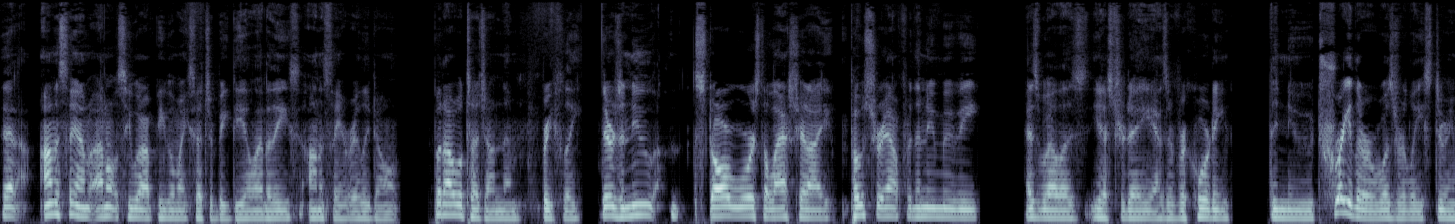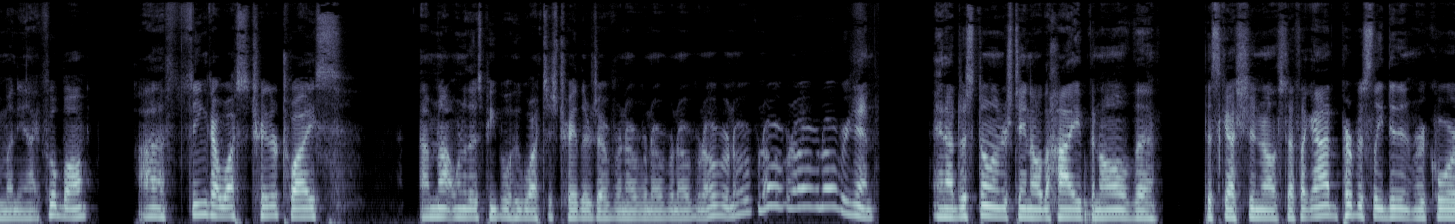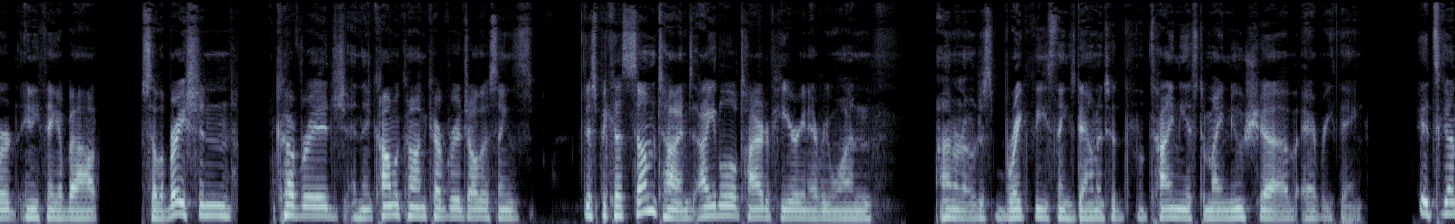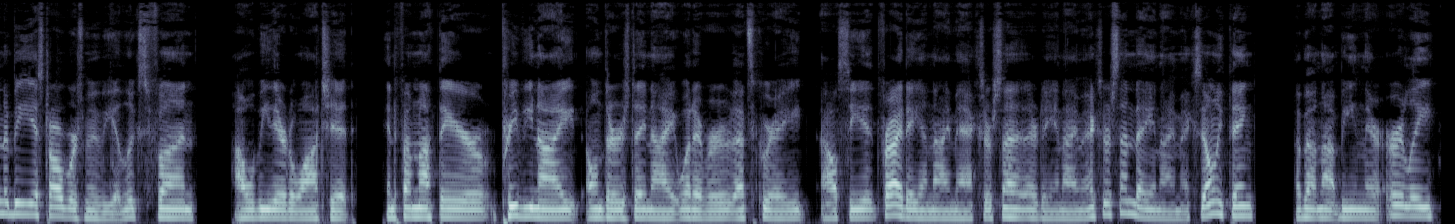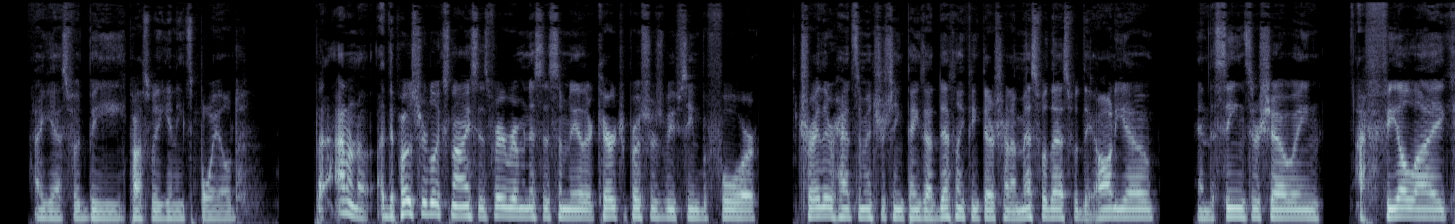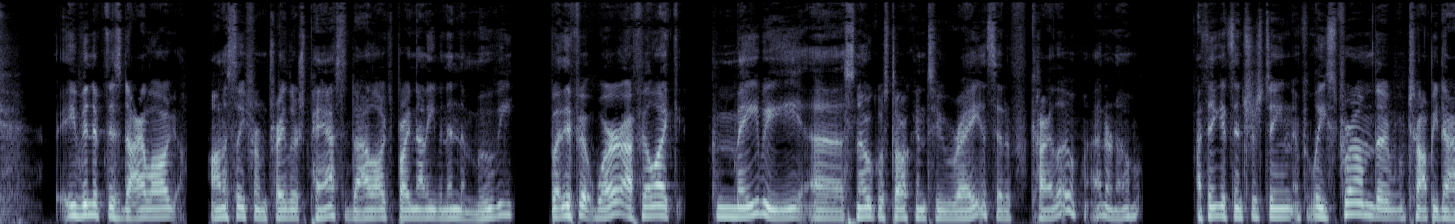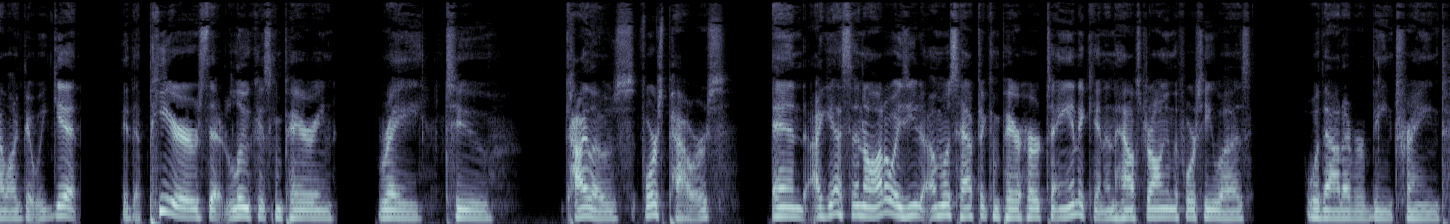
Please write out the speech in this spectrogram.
that honestly I'm, I do not see why people make such a big deal out of these. Honestly, I really don't. But I will touch on them briefly. There's a new Star Wars The Last Jedi poster out for the new movie, as well as yesterday, as of recording, the new trailer was released during Monday Night Football. I think I watched the trailer twice. I'm not one of those people who watches trailers over and over and over and over and over and over and over and over and over again. And I just don't understand all the hype and all the discussion and all the stuff. Like I purposely didn't record anything about celebration coverage and then Comic Con coverage, all those things, just because sometimes I get a little tired of hearing everyone, I don't know, just break these things down into the tiniest minutia of everything. It's gonna be a Star Wars movie. It looks fun. I will be there to watch it. And if I'm not there, preview night on Thursday night, whatever, that's great. I'll see it Friday in IMAX or Saturday in IMAX or Sunday in IMAX. The only thing about not being there early, I guess, would be possibly getting spoiled. But I don't know. The poster looks nice. It's very reminiscent of some of the other character posters we've seen before. The trailer had some interesting things. I definitely think they're trying to mess with us with the audio and the scenes they're showing. I feel like even if this dialogue, honestly, from trailers past, the dialogue's probably not even in the movie. But if it were, I feel like maybe uh, Snoke was talking to Rey instead of Kylo. I don't know. I think it's interesting, at least from the choppy dialogue that we get, it appears that Luke is comparing Rey to Kylo's force powers. And I guess in a lot of ways, you'd almost have to compare her to Anakin and how strong in the force he was without ever being trained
